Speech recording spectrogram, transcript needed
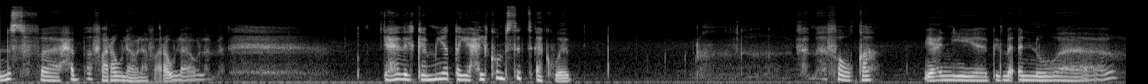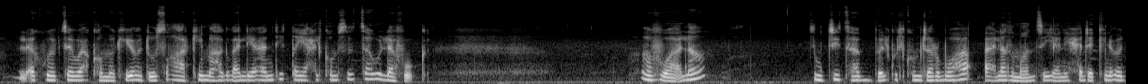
نصف حبة فراولة ولا فراولة ولا ما. هذه الكمية طيح لكم ست أكواب. فما فوقه يعني بما أنه الأكواب تاوعكم كي يعودوا صغار كيما هكذا اللي عندي طيح لكم ستة ولا فوق؟ voilà. تجي تهبل قلت لكم جربوها. على ضمانتي يعني حاجة كي نعود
